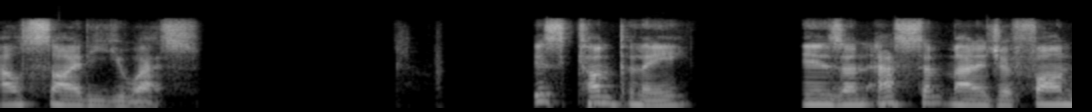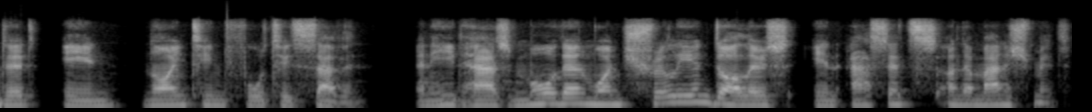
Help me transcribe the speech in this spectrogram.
outside the US. This company is an asset manager founded in 1947 and it has more than $1 trillion in assets under management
